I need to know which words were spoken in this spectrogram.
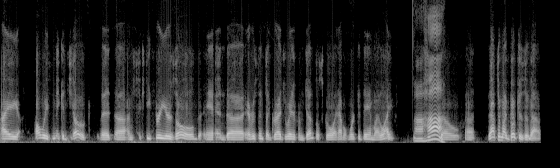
I always make a joke that uh, I'm 63 years old, and uh, ever since I graduated from dental school, I haven't worked a day in my life. Uh huh. So uh, that's what my book is about.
